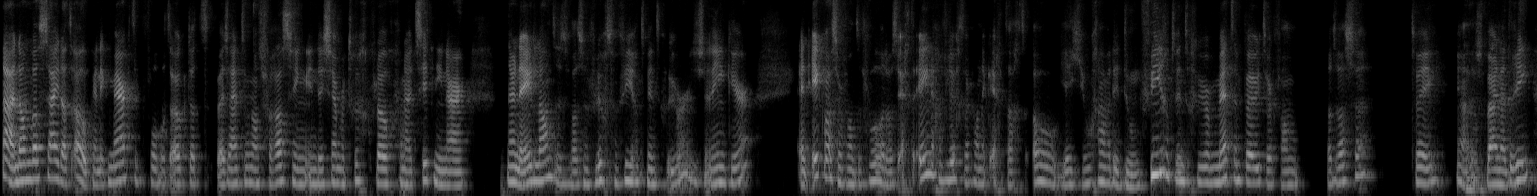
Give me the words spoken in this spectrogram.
Nou, en dan was zij dat ook. En ik merkte bijvoorbeeld ook dat wij zijn toen als verrassing in december teruggevlogen vanuit Sydney naar naar Nederland. Dus het was een vlucht van 24 uur, dus in één keer. En ik was er van tevoren, dat was echt de enige vlucht waarvan ik echt dacht, oh jeetje, hoe gaan we dit doen? 24 uur met een peuter van, wat was ze? Twee, ja, dus bijna drie,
